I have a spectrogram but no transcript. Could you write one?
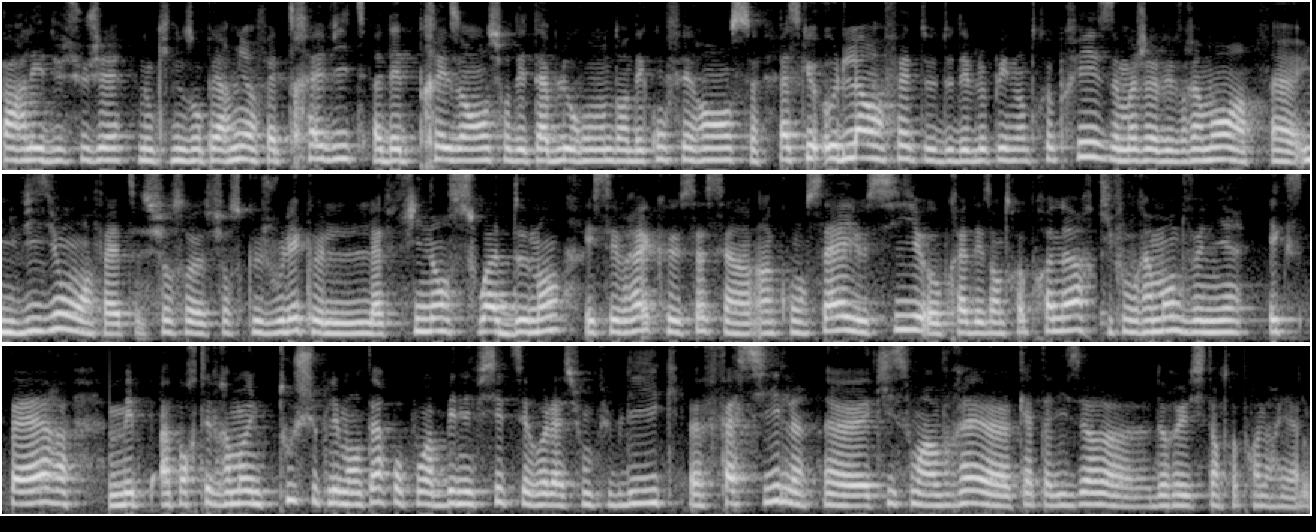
parlaient du sujet, donc qui nous ont permis en fait très vite d'être présents sur des tables rondes, dans des conférences, parce que au-delà en fait de, développer une entreprise, moi j'avais vraiment euh, une vision en fait sur sur ce que je voulais que la finance soit demain. Et c'est vrai que ça c'est un, conseil aussi auprès des entrepreneurs qu'il faut vraiment devenir expert, mais apporter vraiment une touche supplémentaire pour pouvoir bénéficier de ces relations publiques euh, euh, qui sont un vrai euh, catalyseur euh, de réussite entrepreneuriale.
